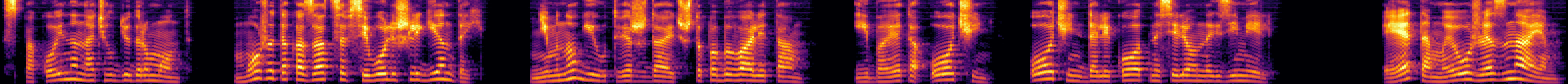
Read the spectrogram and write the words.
спокойно начал Дюдермонт, может оказаться всего лишь легендой. Немногие утверждают, что побывали там, ибо это очень, очень далеко от населенных земель. «Это мы уже знаем»,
